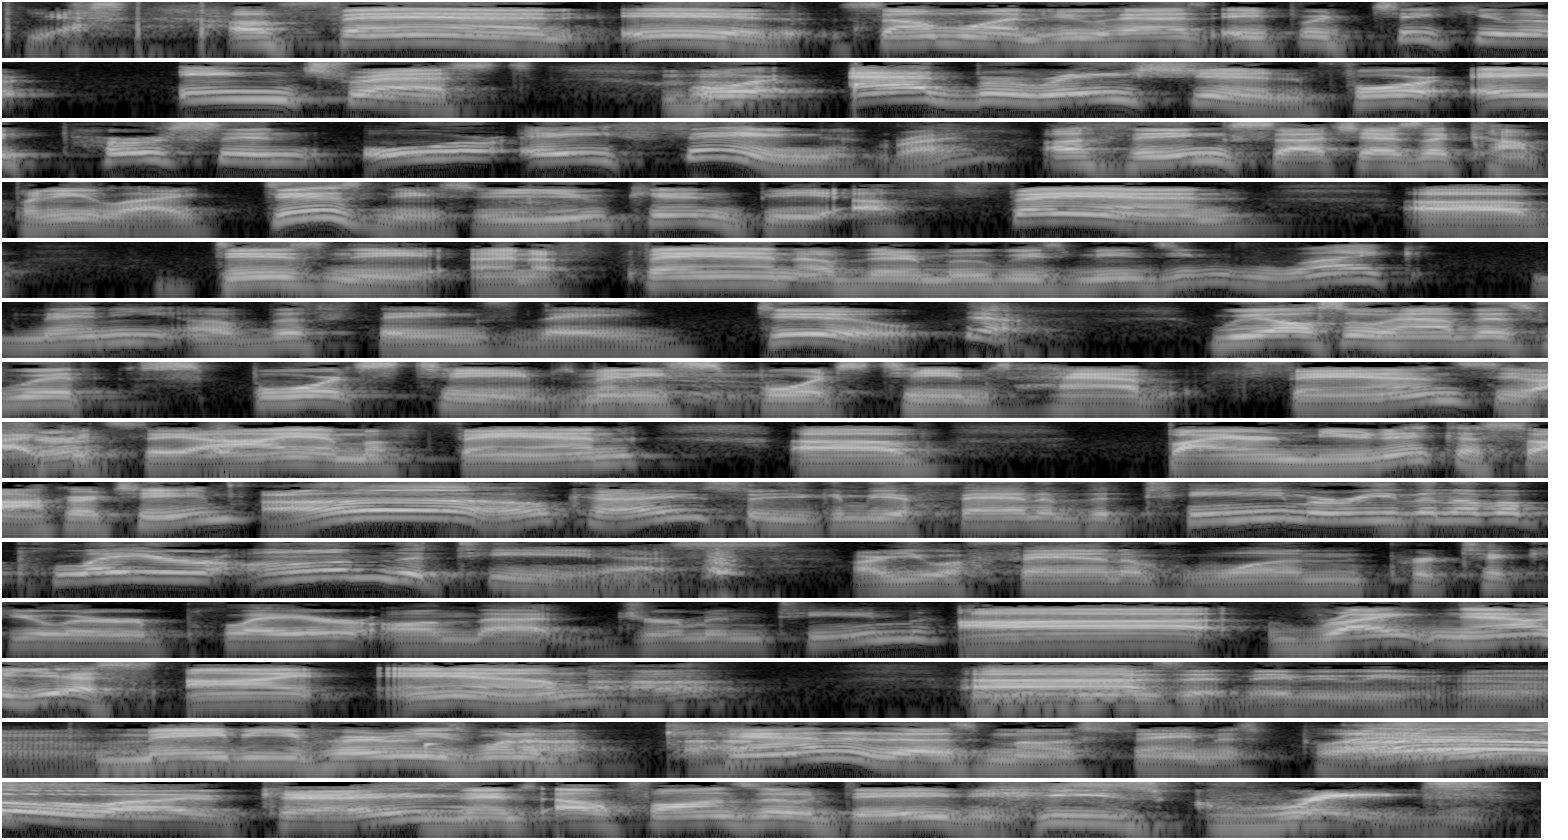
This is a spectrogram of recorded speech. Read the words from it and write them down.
yes, a fan is someone who has a particular interest mm-hmm. or admiration for a person or a thing. Right. A thing such as a company like Disney. So you can be a fan of Disney and a fan of their movies means you like many of the things they do. Yeah. We also have this with sports teams. Many mm. sports teams have fans. I Sure. could say I am a fan of Bayern Munich, a soccer team. Ah, okay. So you can be a fan of the team or even of a player on the team. Yes. Are you a fan of one particular player on that German team? Uh, right now, yes, I am. Uh-huh. Uh, Who is it? Maybe we've. hmm. Maybe you've heard of him. He's one of Uh-huh, uh-huh. Canada's most famous players. Oh, okay. His name's Alfonso Davies. He's great.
